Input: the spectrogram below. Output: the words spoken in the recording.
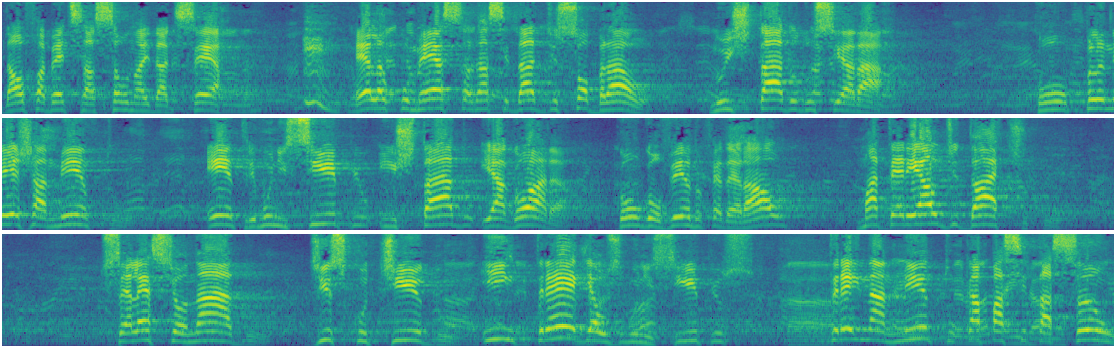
da alfabetização na idade certa, ela começa na cidade de Sobral, no estado do Ceará, com planejamento entre município e estado e agora com o governo federal, material didático selecionado discutido e entregue aos municípios, treinamento, capacitação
